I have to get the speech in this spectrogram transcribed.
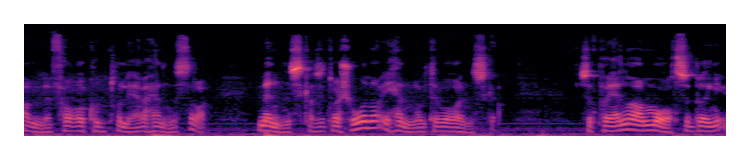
alle for å kontrollere hendelser. Mennesker og situasjoner i henhold til våre ønsker. Så på en eller annen måte så bringer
